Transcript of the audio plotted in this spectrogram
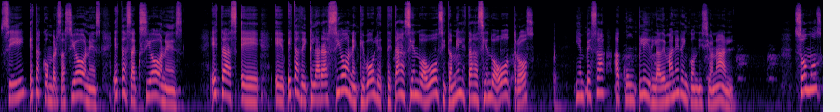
¿sí? Estas conversaciones, estas acciones, estas, eh, eh, estas declaraciones que vos le- te estás haciendo a vos y también le estás haciendo a otros, y empezá a cumplirla de manera incondicional. Somos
